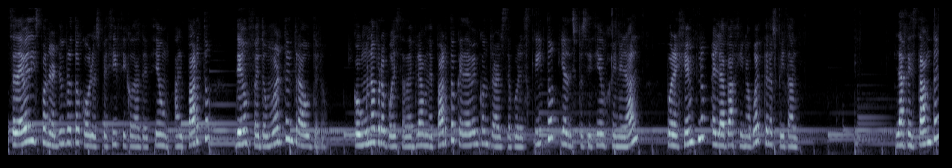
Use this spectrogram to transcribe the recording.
Se debe disponer de un protocolo específico de atención al parto de un feto muerto intraútero con una propuesta de plan de parto que debe encontrarse por escrito y a disposición general, por ejemplo, en la página web del hospital. La gestante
